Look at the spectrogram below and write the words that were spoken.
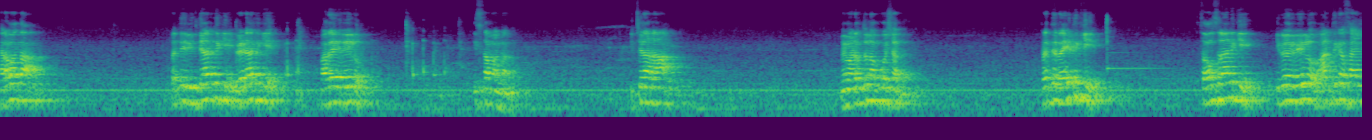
తర్వాత ప్రతి విద్యార్థికి ఏడాదికి పదహైదు వేలు ఇస్తామన్నారు. ఇచ్చినారా? మేము అడుగుతున్నాం క్వశ్చన్. ప్రతి రైతుకి సంవత్సరానికి ఇరవై వేలు ఆర్థిక సాయం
